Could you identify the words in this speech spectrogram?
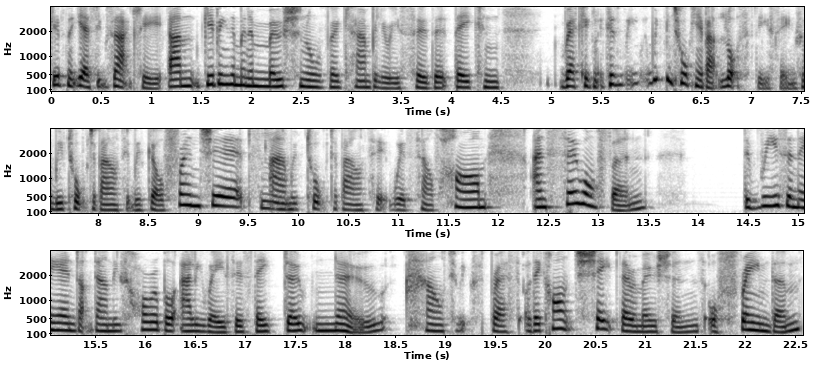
give them yes, exactly. Um, giving them an emotional vocabulary so that they can recognize because we, we've been talking about lots of these things, and we've talked about it with girl friendships, and mm. we've talked about it with self harm, and so often. The reason they end up down these horrible alleyways is they don't know how to express, or they can't shape their emotions or frame them,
